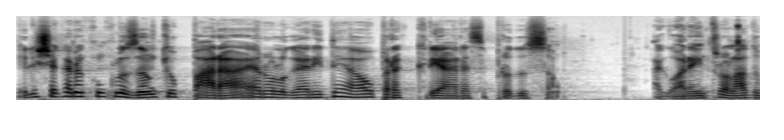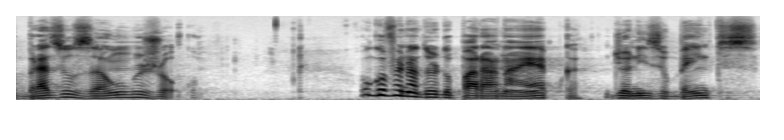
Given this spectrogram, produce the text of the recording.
Eles chegaram à conclusão que o Pará era o lugar ideal para criar essa produção. Agora entra o lado Brasilzão no jogo. O governador do Pará na época, Dionísio Bentes,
